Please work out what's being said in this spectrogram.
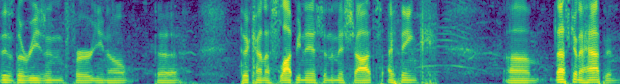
is the reason for you know the the kind of sloppiness and the missed shots. I think um, that's going to happen,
